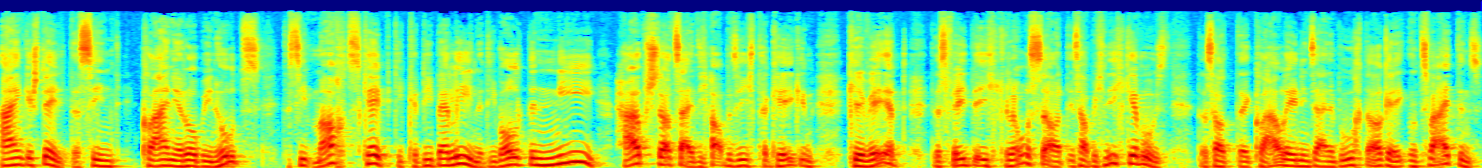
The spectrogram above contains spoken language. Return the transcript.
eingestellt. Das sind kleine Robin Hoods, das sind Machtskeptiker, die Berliner, die wollten nie Hauptstadt sein, die haben sich dagegen gewehrt. Das finde ich großartig, das habe ich nicht gewusst. Das hat äh, Claulen in seinem Buch dargelegt. Und zweitens,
